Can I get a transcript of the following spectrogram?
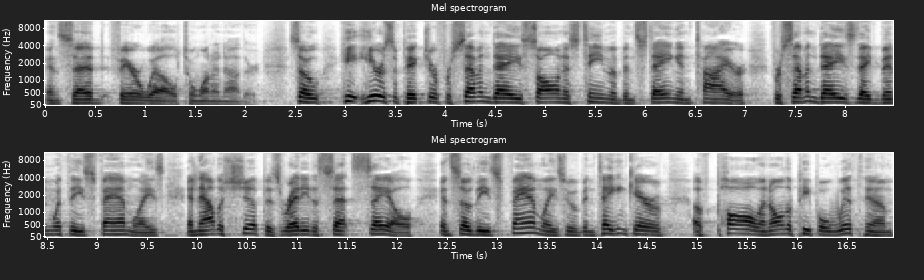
and said farewell to one another. So he, here's the picture. For seven days, Saul and his team have been staying in Tyre. For seven days, they've been with these families, and now the ship is ready to set sail. And so these families who have been taking care of, of Paul and all the people with him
